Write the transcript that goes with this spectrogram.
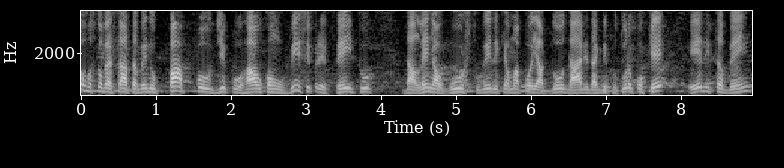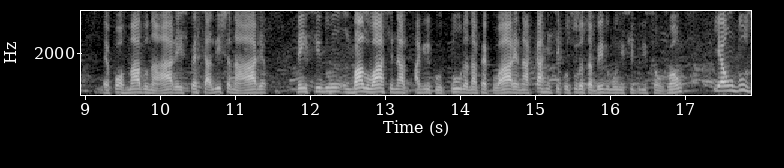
Vamos conversar também no Papo de Curral com o vice-prefeito Dalene Augusto, ele que é um apoiador da área da agricultura, porque ele também é formado na área, é especialista na área, tem sido um baluarte na agricultura, na pecuária, na carnicicultura também do município de São João e é um dos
